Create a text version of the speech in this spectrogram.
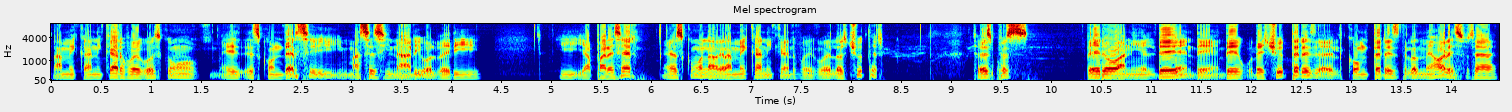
la mecánica del juego es como eh, esconderse y asesinar y volver y, y, aparecer. Es como la gran mecánica del juego de los shooters. Entonces, pues, pero a nivel de, de, de, shooters, el counter es de los mejores. O sea,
